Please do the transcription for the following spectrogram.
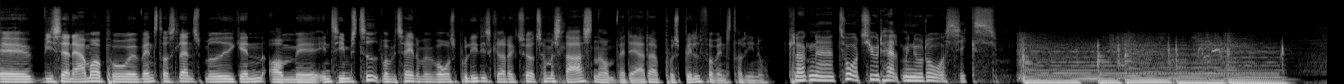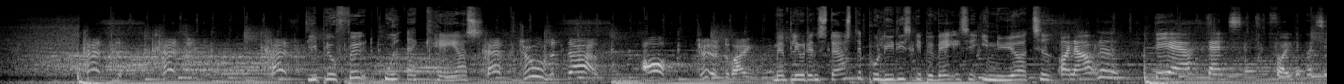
Øh, vi ser nærmere på øh, Venstres landsmøde igen om øh, en times tid, hvor vi taler med vores politiske redaktør Thomas Larsen om, hvad det er, der er på spil for Venstre lige nu. Klokken er 22,5 minutter over 6. De blev født ud af kaos. Og Men blev den største politiske bevægelse i nyere tid. Og navnet, det er Dansk Folkeparti.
